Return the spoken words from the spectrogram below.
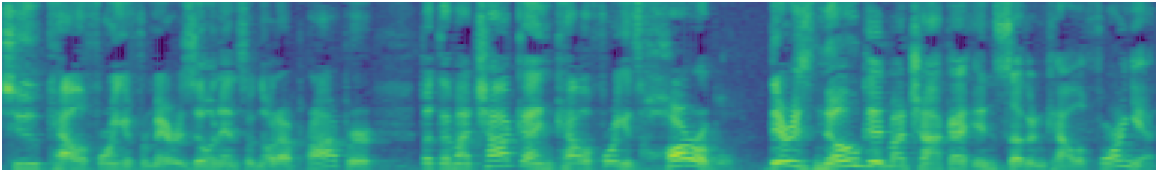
to California from Arizona and Sonora proper. But the machaca in California is horrible. There is no good machaca in Southern California.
